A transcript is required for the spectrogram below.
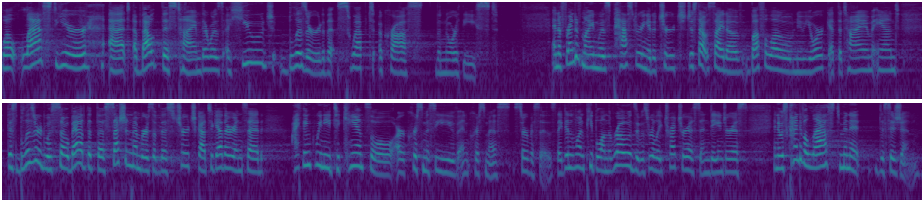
Well, last year at about this time, there was a huge blizzard that swept across the Northeast. And a friend of mine was pastoring at a church just outside of Buffalo, New York at the time, and this blizzard was so bad that the session members of this church got together and said, I think we need to cancel our Christmas Eve and Christmas services. They didn't want people on the roads, it was really treacherous and dangerous, and it was kind of a last minute decision.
